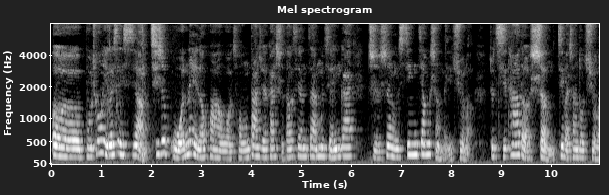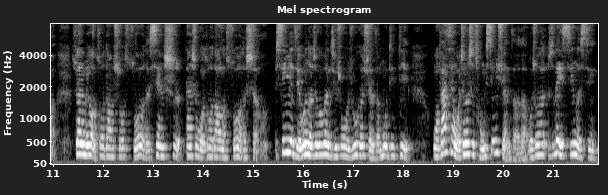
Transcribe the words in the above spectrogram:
呃，补充一个信息啊，其实国内的话，我从大学开始到现在，目前应该只剩新疆省没去了，就其他的省基本上都去了。虽然没有做到说所有的县市，但是我做到了所有的省。新月姐问的这个问题，说我如何选择目的地，我发现我真的是从心选择的。我说是内心的心，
